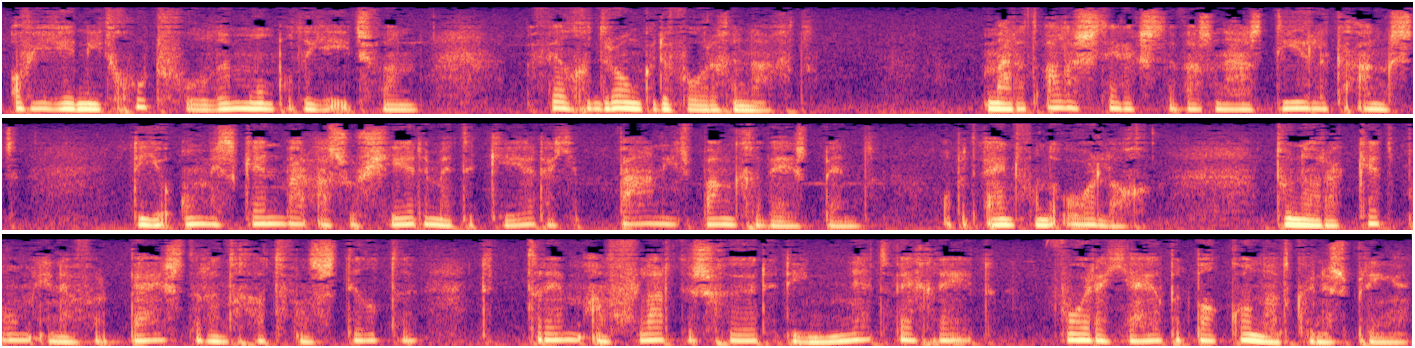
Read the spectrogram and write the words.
of je je niet goed voelde... mompelde je iets van veel gedronken de vorige nacht. Maar het allersterkste was een haast dierlijke angst... die je onmiskenbaar associeerde met de keer dat je panisch bang geweest bent... op het eind van de oorlog... toen een raketbom in een verbijsterend gat van stilte... de tram aan flarden scheurde die net wegreed... voordat jij op het balkon had kunnen springen.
